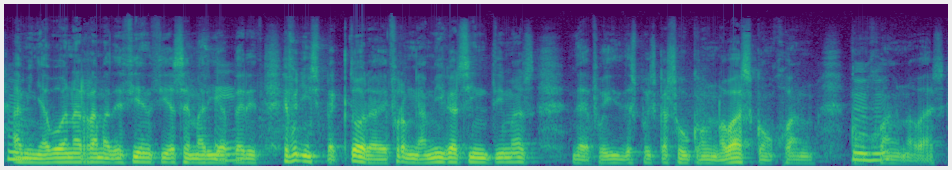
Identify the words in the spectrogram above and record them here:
uh -huh. a miña boa na rama de ciencias e María sí. Pérez. E foi inspectora, e foron amigas íntimas, e foi despois casou con Novas, con Juan, con uh -huh. Juan Novas.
